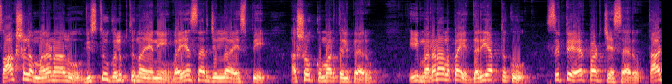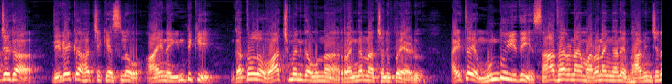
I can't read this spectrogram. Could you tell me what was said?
సాక్షుల మరణాలు విస్తూ గొలుపుతున్నాయని వైఎస్ఆర్ జిల్లా ఎస్పీ అశోక్ కుమార్ తెలిపారు. ఈ మరణాలపై దర్యాప్తుకు సిట్ ఏర్పాటు చేశారు. తాజాగా వివేక హత్య కేసులో ఆయన ఇంటికి గతంలో వాచ్మెన్గా ఉన్న రంగన్న చనిపోయాడు. అయితే ముందు ఇది సాధారణ మరణంగానే భావించిన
